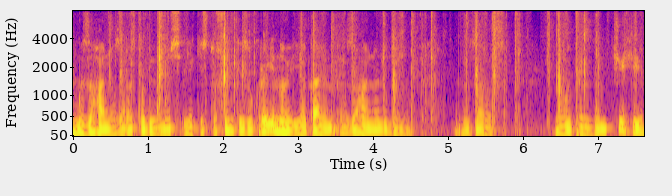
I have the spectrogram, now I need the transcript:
Ми загально зараз подивимось, які стосунки з Україною і яка він загальна людина. Зараз новий президент Чехії.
